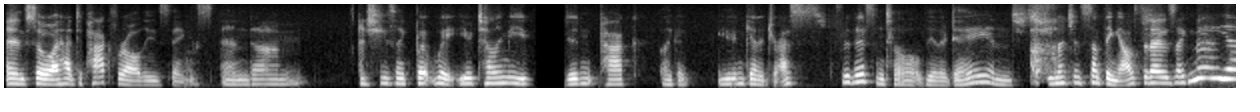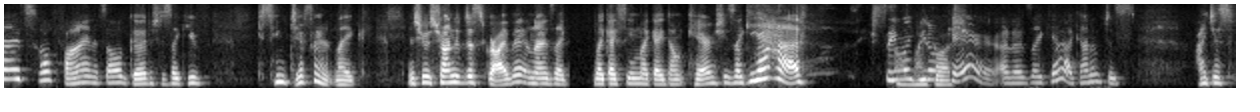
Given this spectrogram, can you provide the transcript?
And so I had to pack for all these things. And um and she's like, "But wait, you're telling me you didn't pack like a you didn't get a dress for this until the other day?" And she mentioned something else that I was like, "Man, yeah, it's all fine. It's all good." And she's like, "You've you seem different." Like and she was trying to describe it and I was like, "Like I seem like I don't care." And she's like, "Yeah." you seem Oh like you don't gosh. care. And I was like, "Yeah, I kind of just I just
